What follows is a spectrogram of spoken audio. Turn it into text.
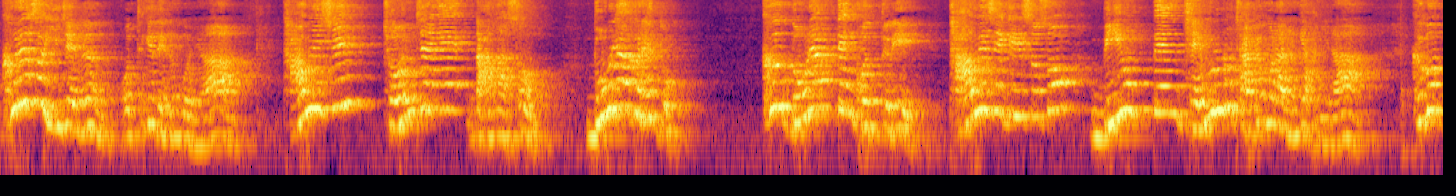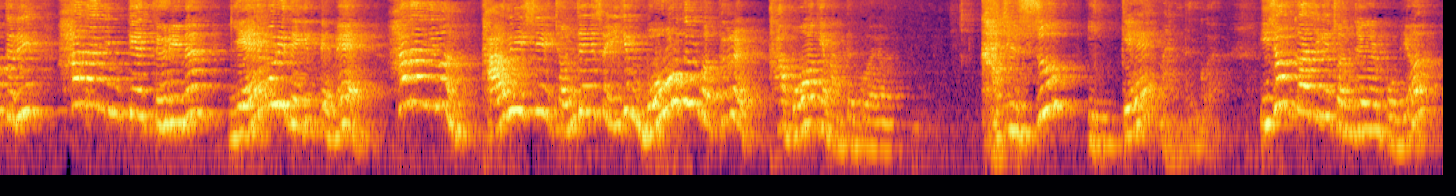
그래서 이제는 어떻게 되는 거냐? 다윗이 전쟁에 나가서 노력을 해도 그 노력된 것들이 다윗에게 있어서 미혹된 재물로 작용을 하는 게 아니라 그것들이 하나님께 드리는 예물이 되기 때문에 하나님은 다윗이 전쟁에서 이긴 모든 것들을 다 뭐하게 만든 거예요? 가질 수 있게 만든 거예요. 이전까지의 전쟁을 보면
